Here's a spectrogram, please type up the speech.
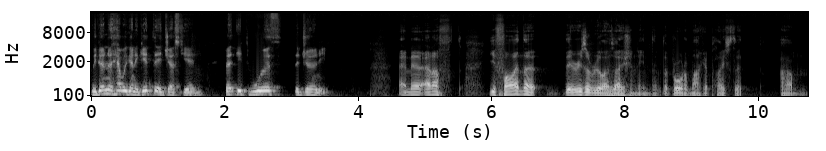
We don't know how we're going to get there just yet, mm-hmm. but it's worth the journey. And uh, and I've you find that there is a realization in the, the broader marketplace that um,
